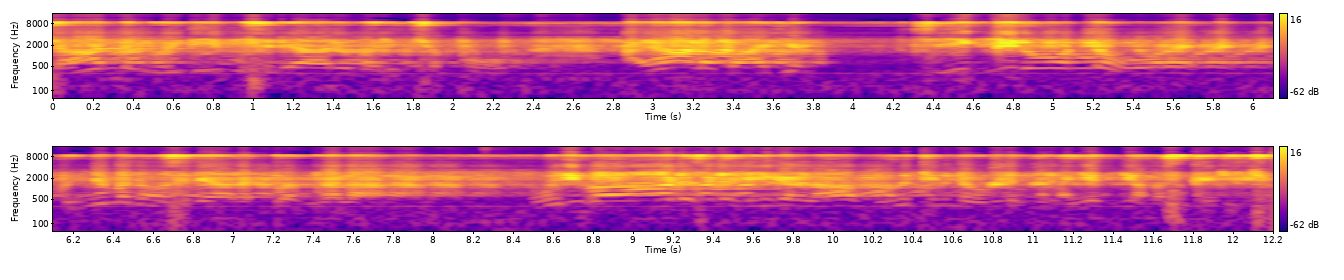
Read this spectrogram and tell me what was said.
ചാല മൊയ്തീ മുസ്ലിയാർ മരിച്ചപ്പോ അയാളെ ഭാര്യ ചീക്കിലോട്ട് ഓറെ കുഞ്ഞമ്മദ് മുസ്ലിയാറെ പെങ്ങളാണ്. ഒരുപാട് സ്ത്രീകൾ ആ വീട്ടിന്റെ ഉള്ളിൽ നിന്ന് മയ്യത്ത് നമസ്കരിച്ചു.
